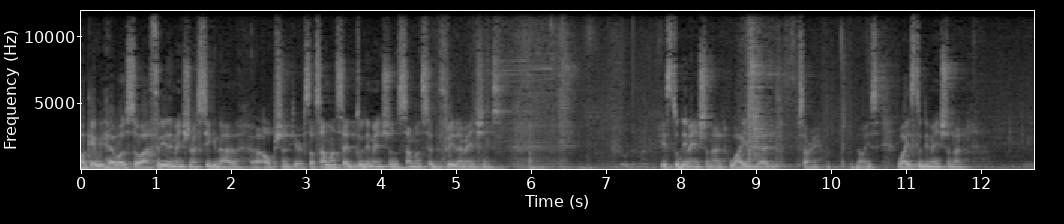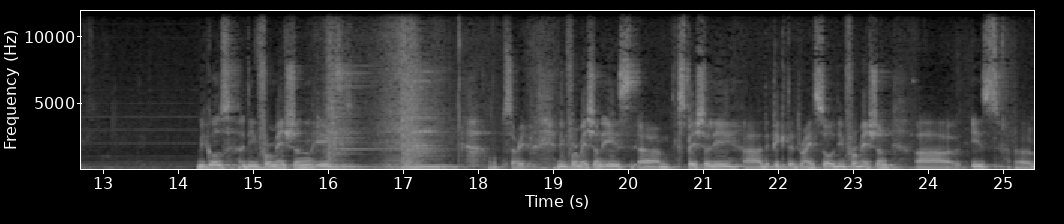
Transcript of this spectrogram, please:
Okay, we have also a three-dimensional signal uh, option here. So someone said two dimensions, someone said three dimensions. It's two-dimensional. Why is that? Sorry noise. Why is two-dimensional? Because the information is sorry, the information is um, spatially uh, depicted, right? So the information uh, is uh,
